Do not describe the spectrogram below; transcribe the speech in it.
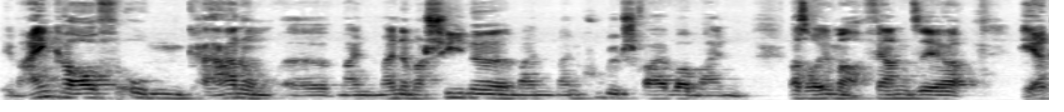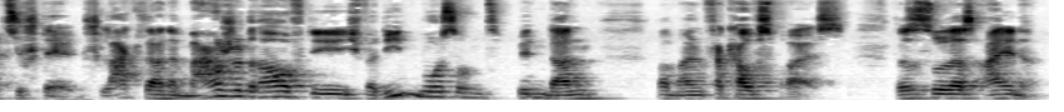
im Einkauf, um, keine Ahnung, äh, mein, meine Maschine, mein, mein Kugelschreiber, mein, was auch immer, Fernseher herzustellen. Schlag da eine Marge drauf, die ich verdienen muss und bin dann bei meinem Verkaufspreis. Das ist so das eine.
